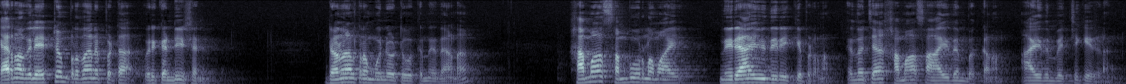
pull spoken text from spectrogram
കാരണം അതിൽ ഏറ്റവും പ്രധാനപ്പെട്ട ഒരു കണ്ടീഷൻ ഡൊണാൾഡ് ട്രംപ് മുന്നോട്ട് വെക്കുന്ന ഇതാണ് ഹമാസ് സമ്പൂർണമായി നിരായുധീകരിക്കപ്പെടണം. എന്നുവെച്ചാൽ ഹമാസ് ആയുധം വെക്കണം. ആയുധം വെച്ച് കീഴടങ്ങണം.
